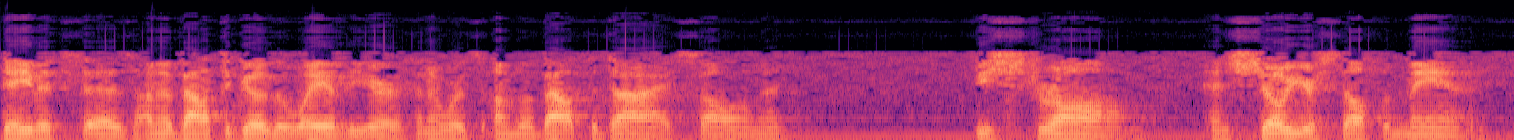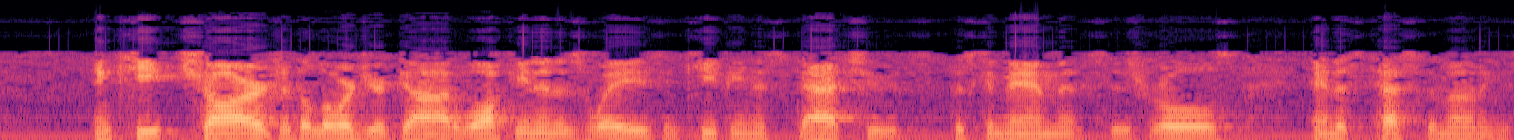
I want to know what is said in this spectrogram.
David says, I'm about to go the way of the earth. In other words, I'm about to die, Solomon. Be strong and show yourself a man and keep charge of the Lord your God, walking in his ways and keeping his statutes, his commandments, his rules, and his testimonies,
